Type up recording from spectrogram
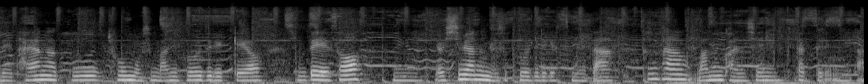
네, 다양하고 좋은 모습 많이 보여드릴게요. 무대에서 음, 열심히 하는 모습 보여드리겠습니다. 항상 많은 관심 부탁드립니다.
